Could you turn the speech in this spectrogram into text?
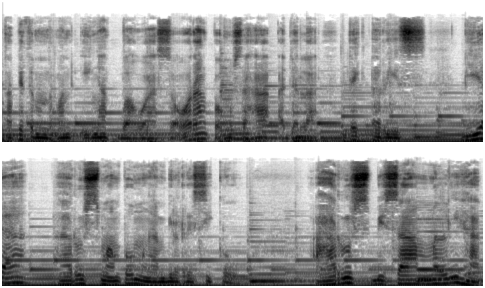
tapi teman-teman ingat bahwa seorang pengusaha adalah take a risk. Dia harus mampu mengambil risiko. Harus bisa melihat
